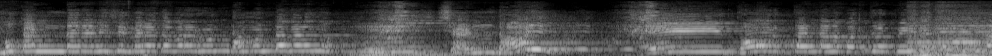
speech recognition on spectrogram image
ಮುಖಂಡರೆನಿಸಿ ಮೆರೆದವರ ರುಂಡ ಮುಂಡಗಳನ್ನು ಚಂಡಾಳಿ ಈ ದೋರ್ದಂಡನ ಭದ್ರಪೀಠ ತಪ್ಪಿಸಿದ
